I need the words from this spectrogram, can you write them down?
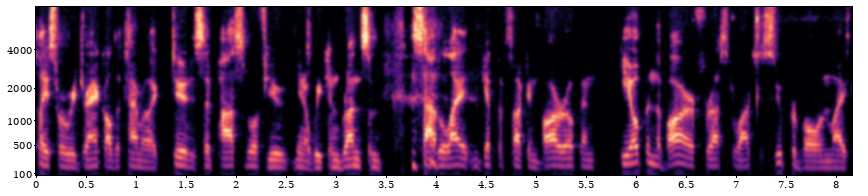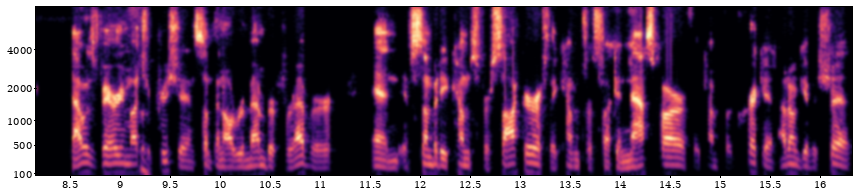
place where we drank all the time. We're like, dude, is it possible if you, you know, we can run some satellite and get the fucking bar open? He opened the bar for us to watch the Super Bowl, and like that was very much appreciated. and Something I'll remember forever. And if somebody comes for soccer, if they come for fucking NASCAR, if they come for cricket, I don't give a shit.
